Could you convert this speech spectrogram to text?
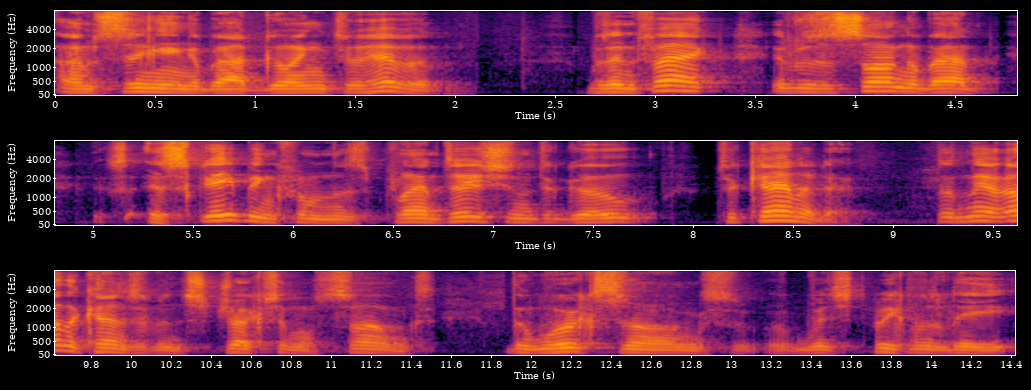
I'm singing about going to heaven. But in fact, it was a song about escaping from this plantation to go to Canada. And there are other kinds of instructional songs. The work songs, which frequently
